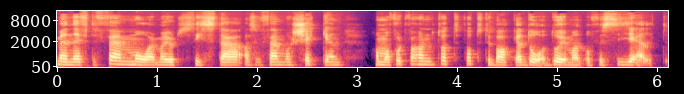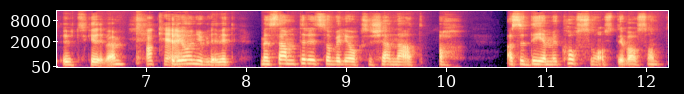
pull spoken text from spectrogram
Men efter fem år, man har gjort sista, alltså femårschecken, har man fortfarande fått, fått tillbaka då, då är man officiellt utskriven. Okej. För det har hon ju blivit. Men samtidigt så vill jag också känna att, åh, alltså det med Kosmos, det var sånt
